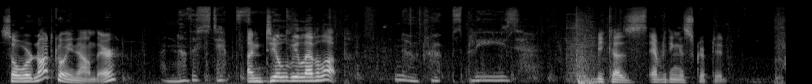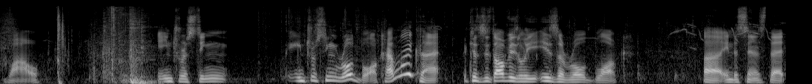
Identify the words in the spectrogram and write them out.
So we're not going down there. Another step. Until we level up. No traps, please. Because everything is scripted. Wow. Interesting, interesting roadblock. I like that. Because it obviously is a roadblock. Uh, in the sense that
